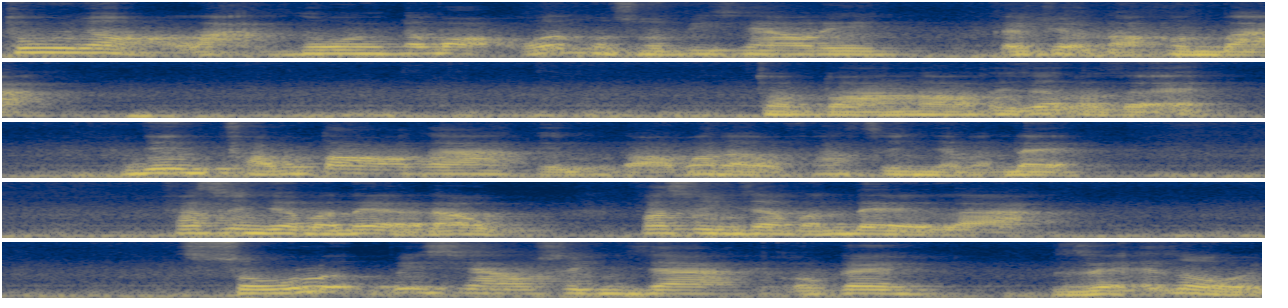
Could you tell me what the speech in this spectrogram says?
Thu nhỏ lại thôi, nó bỏ bớt một số pixel đi, cái chuyện đó không bàn. Thuật toán nó thì rất là dễ, nhưng phóng to ra thì lúc đó bắt đầu phát sinh ra vấn đề. Phát sinh ra vấn đề ở đâu? Phát sinh ra vấn đề là số lượng pixel sinh ra thì ok, dễ rồi,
